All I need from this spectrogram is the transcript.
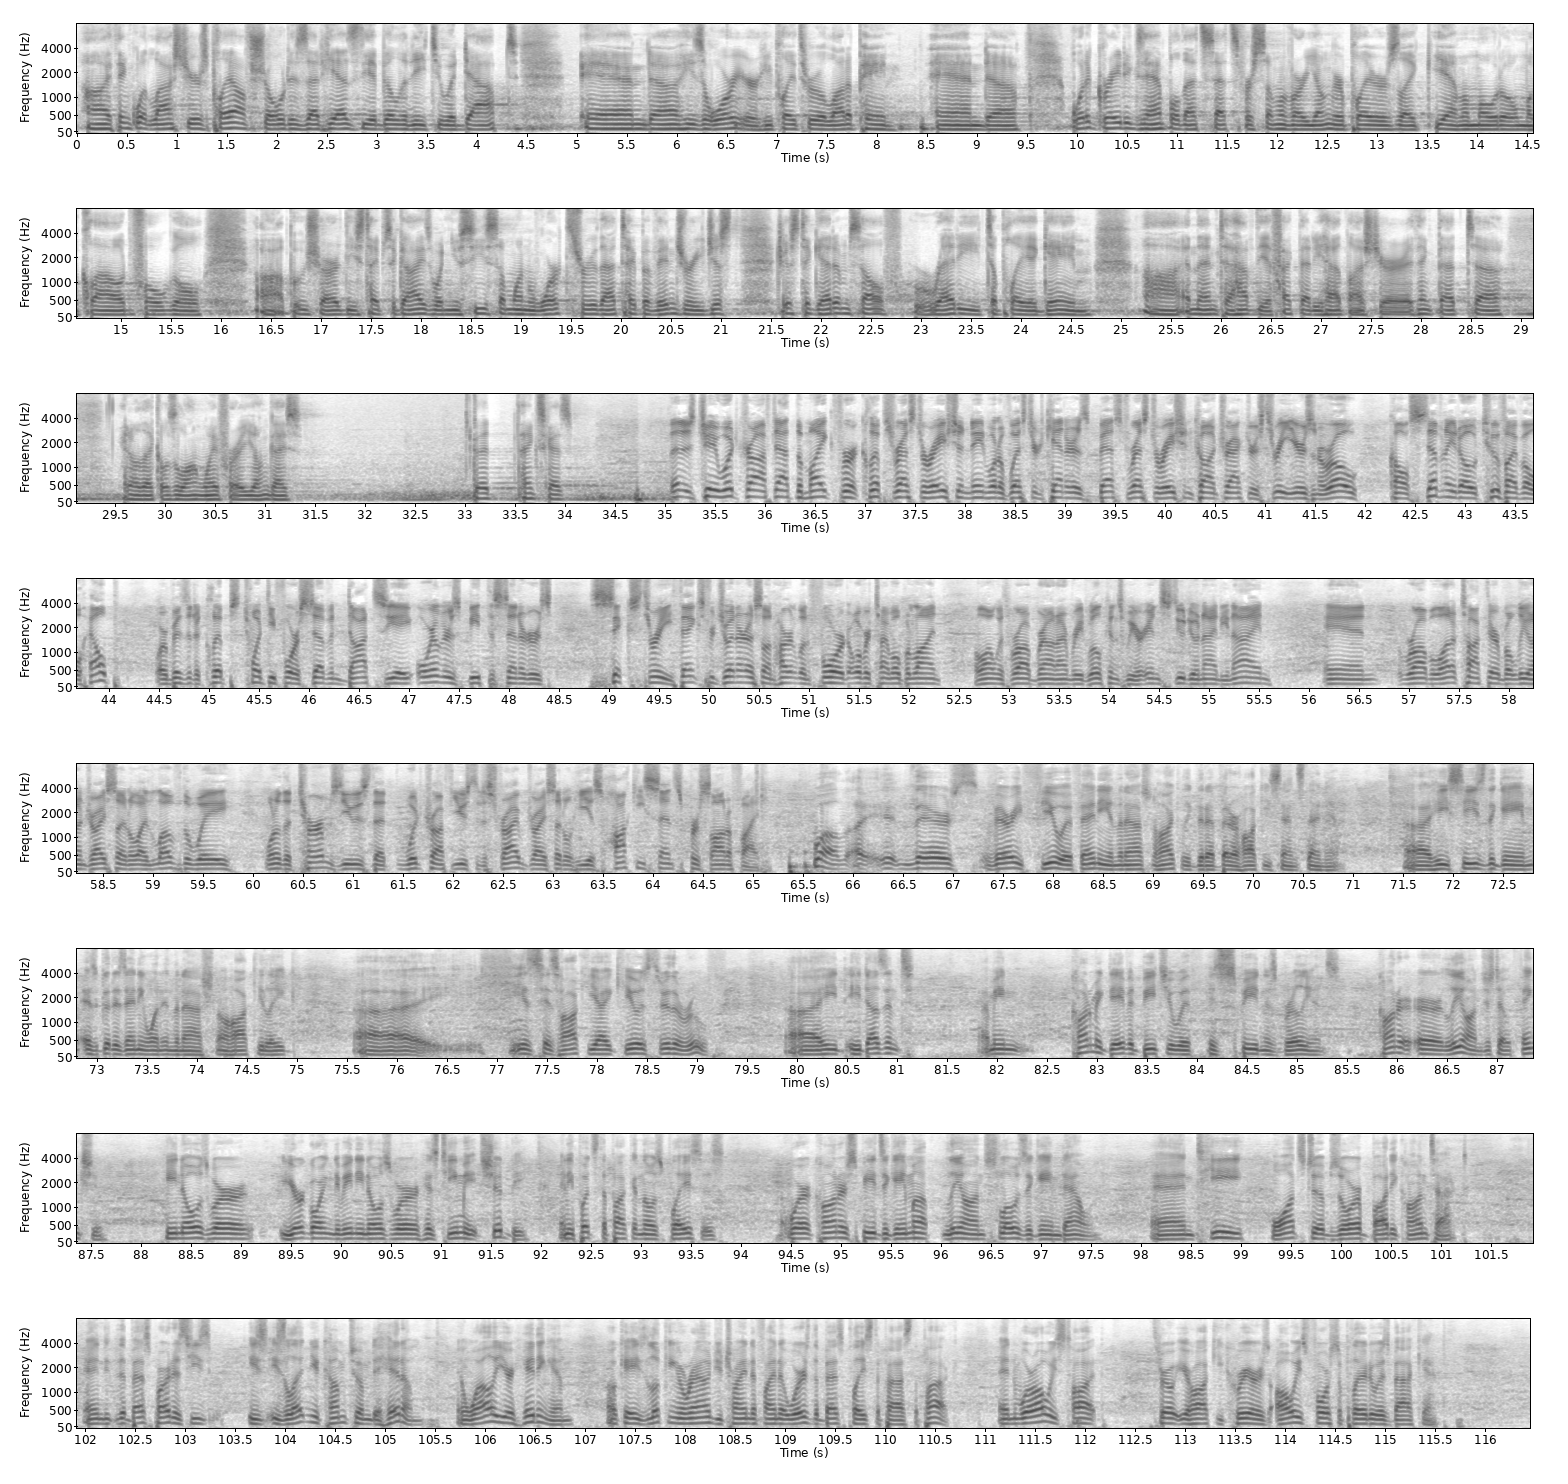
Uh, I think what last year's playoff showed is that he has the ability to adapt and uh, he's a warrior. He played through a lot of pain, and uh, what a great example that sets for some of our younger players like Yamamoto, McLeod, Foegele, uh, Bouchard, these types of guys. When you see someone work through that type of injury, just just to get himself ready to play a game, uh, and then to have the effect that he had last year, I think that uh, you know that goes a long way for our young guys. Good. Thanks, guys. That is Jay Woodcroft at the mic for Eclipse Restoration, named one of Western Canada's best restoration contractors three years in a row. Call 780-250-HELP or visit eclipse247.ca. Oilers beat the Senators 6-3. Thanks for joining us on Heartland Ford Overtime Open Line. Along with Rob Brown, I'm Reed Wilkins. We are in Studio 99. And Rob, a lot of talk there about Leon Draisaitl. I love the way one of the terms used that Woodcroft used to describe Draisaitl, he is hockey sense personified. Well, uh, there's very few, if any, in the National Hockey League that have better hockey sense than him. Uh, he sees the game as good as anyone in the National Hockey League. Uh, his, his hockey IQ is through the roof. Uh, he, he doesn't, I mean, Connor McDavid beats you with his speed and his brilliance. Connor or Leon just outthinks you. He knows where you're going to be, and he knows where his teammates should be, and he puts the puck in those places. Where Connor speeds a game up, Leon slows the game down, and he wants to absorb body contact. And the best part is he's he's he's letting you come to him to hit him, and while you're hitting him, okay, he's looking around you trying to find out where's the best place to pass the puck. And we're always taught throughout your hockey career is always force a player to his backhand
